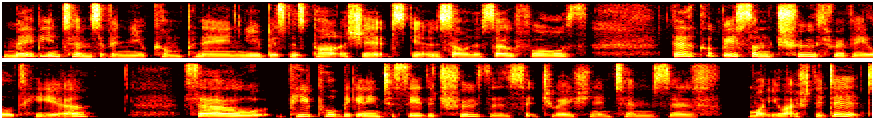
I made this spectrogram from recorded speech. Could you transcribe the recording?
maybe in terms of a new company, new business partnerships, you know, and so on and so forth there could be some truth revealed here. So, people beginning to see the truth of the situation in terms of what you actually did.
